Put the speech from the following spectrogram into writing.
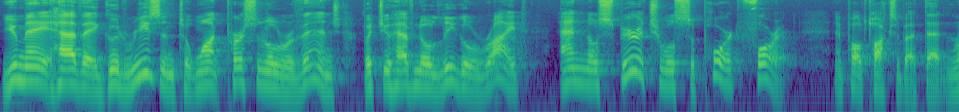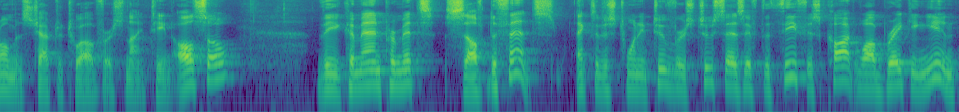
You may have a good reason to want personal revenge, but you have no legal right and no spiritual support for it. And Paul talks about that in Romans chapter 12, verse 19. Also, the command permits self-defense. Exodus 22 verse 2 says, if the thief is caught while breaking in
